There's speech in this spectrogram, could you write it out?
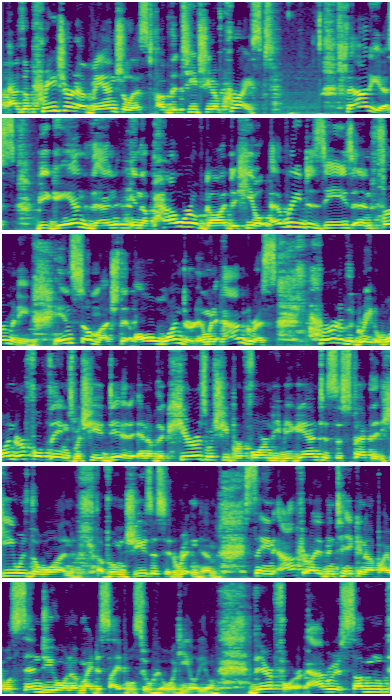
As a preacher and evangelist of the teaching of Christ. Thaddeus began then in the power of God to heal every disease and infirmity, insomuch that all wondered. And when Abgarus heard of the great wonderful things which he did and of the cures which he performed, he began to suspect that he was the one of whom Jesus had written him, saying, After I have been taken up, I will send you one of my disciples who will heal you. Therefore, Abgarus summoned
